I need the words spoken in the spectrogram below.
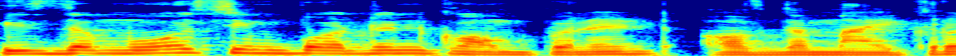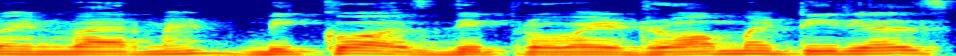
Is the most important component of the micro environment because they provide raw materials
